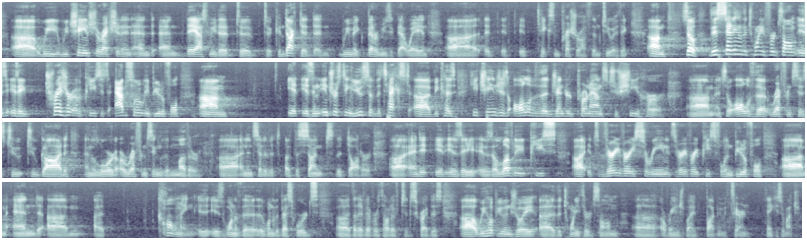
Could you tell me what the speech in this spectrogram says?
we, we changed direction and, and, and they asked me to, to, to conduct it and we make better music that way and uh, it, it, it, takes some pressure off them too, I think. Um, so this setting of the 23rd Psalm is, is a treasure of a piece. It's absolutely beautiful. Um, it is an interesting use of the text uh, because he changes all of the gendered pronouns to she, her. Um, and so all of the references to, to God and the Lord are referencing the mother uh, and instead of, it, of the son, to the daughter. Uh, and it, it, is a, it is a lovely piece. Uh, it's very, very serene. It's very, very peaceful and beautiful. Um, and um, uh, calming is, one, of the, one of the best words uh, that I've ever thought of to describe this. Uh, we hope you enjoy the 23rd Psalm arranged by Bobby McFerrin. Thank you so much.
